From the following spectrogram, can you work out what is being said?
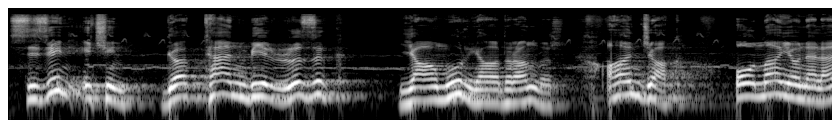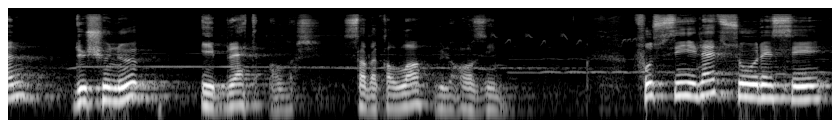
sizin için gökten bir rızık, yağmur yağdırandır. Ancak ona yönelen düşünüp ibret alır. Sadakallahül azim. Fussilet suresi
